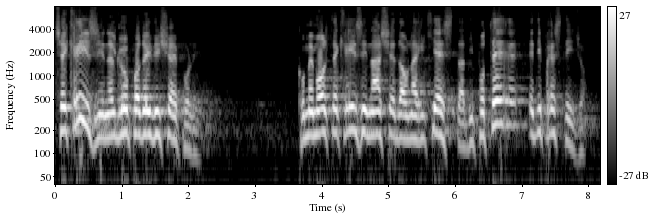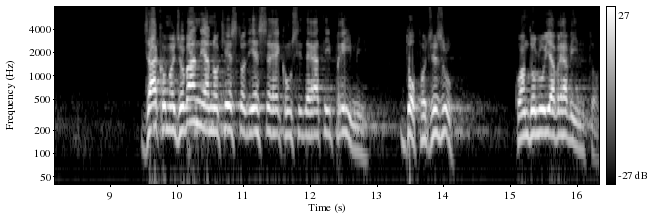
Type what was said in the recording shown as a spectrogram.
C'è crisi nel gruppo dei discepoli. Come molte crisi nasce da una richiesta di potere e di prestigio. Giacomo e Giovanni hanno chiesto di essere considerati i primi, dopo Gesù, quando lui avrà vinto.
